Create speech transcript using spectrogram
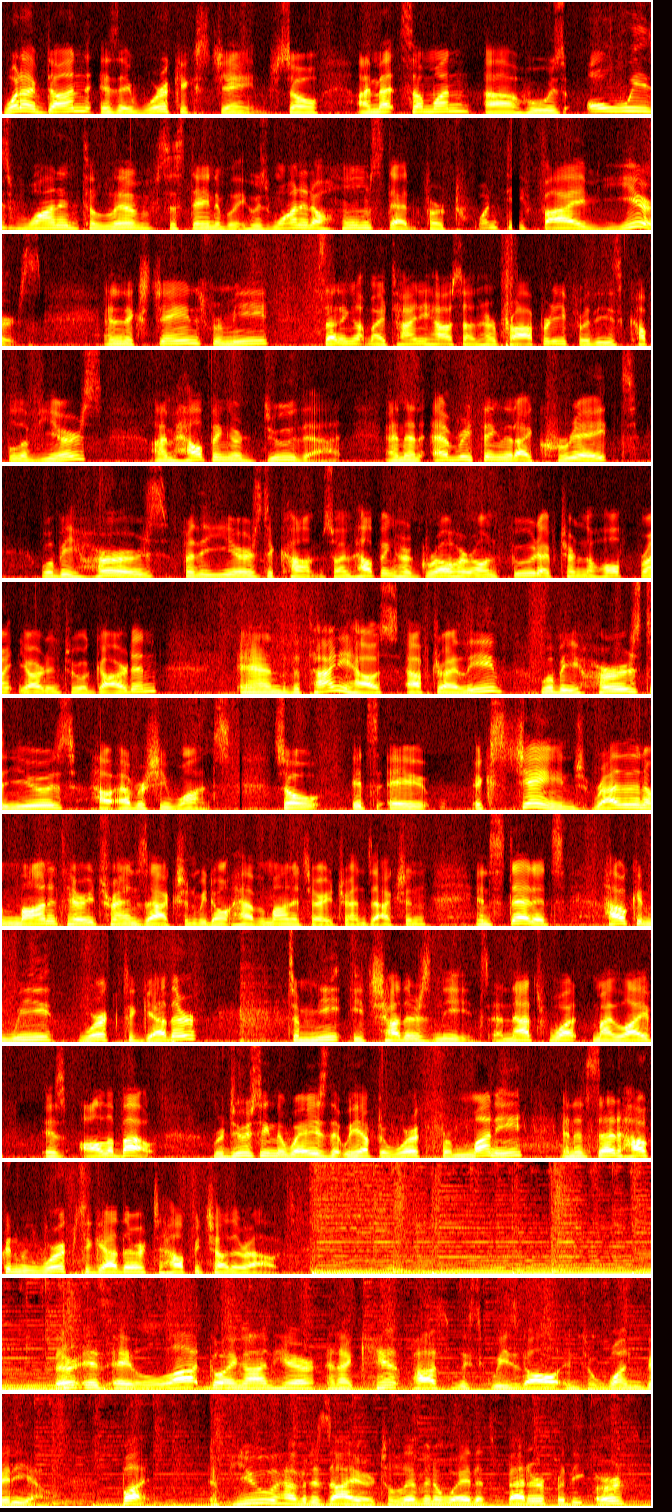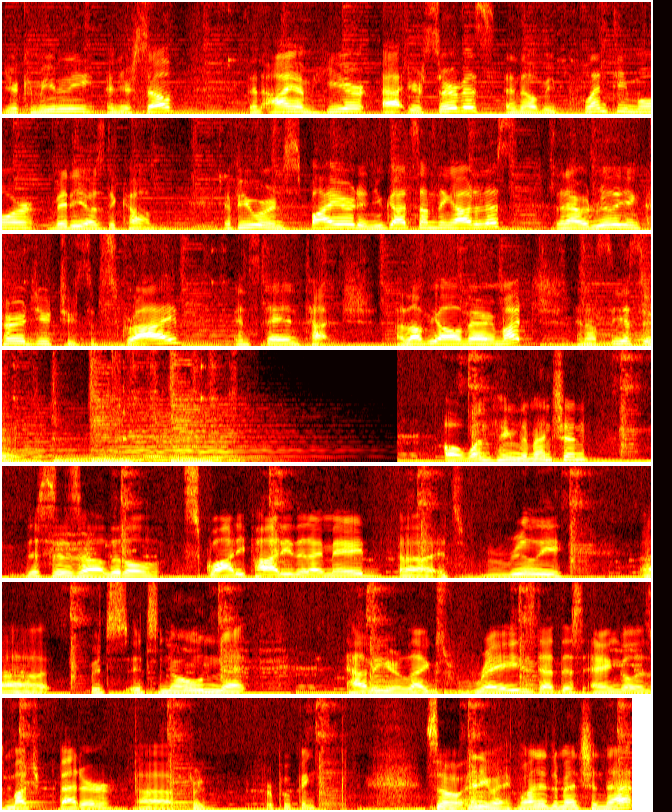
What I've done is a work exchange. So I met someone uh, who's always wanted to live sustainably, who's wanted a homestead for 25 years. And in exchange for me setting up my tiny house on her property for these couple of years, I'm helping her do that. And then everything that I create will be hers for the years to come. So I'm helping her grow her own food. I've turned the whole front yard into a garden. And the tiny house, after I leave, will be hers to use however she wants. So it's a exchange rather than a monetary transaction. We don't have a monetary transaction. Instead, it's how can we work together to meet each other's needs? And that's what my life is all about reducing the ways that we have to work for money, and instead, how can we work together to help each other out? There is a lot going on here, and I can't possibly squeeze it all into one video. But if you have a desire to live in a way that's better for the earth, your community, and yourself, then I am here at your service, and there'll be plenty more videos to come. If you were inspired and you got something out of this, then I would really encourage you to subscribe and stay in touch. I love you all very much, and I'll see you soon. Oh, one thing to mention, this is a little squatty potty that I made. Uh, it's really, uh, it's, it's known that having your legs raised at this angle is much better uh, for, for pooping. So anyway, wanted to mention that.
